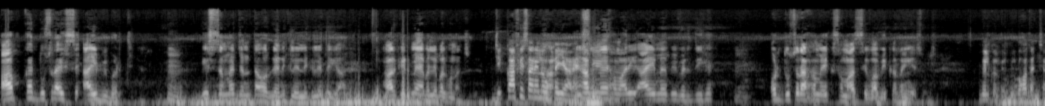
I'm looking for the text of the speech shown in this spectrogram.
आपका दूसरा इससे आय भी बढ़ती है। हम्म, इस समय जनता ऑर्गेनिक लेने के लिए तैयार है। मार्केट में अवेलेबल होना चाहिए। जी काफ़ी सारे लोग हाँ, तैयार हैं। अभी इसमें हमारी आय में भी वृद्धि है। हम्म, और दूसरा हम एक समाज सेवा भी कर रहे हैं ये सोच। बिल्कुल बिल्कुल बहुत अच्छा।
